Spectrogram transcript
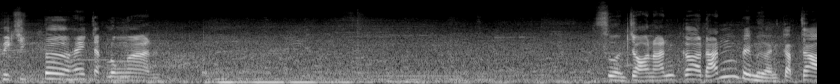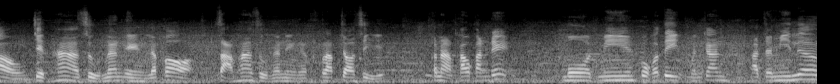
ควิกชิปเตอร์ให้จากโรงงาน ส่วนจอนั้นก็ดันไปเหมือนกับเจ้า 750 นั่นเอง แล้วก็ 350 นั่นเองนะครับ จอสีขนาดเท่ากันเด้ โหมดมีปกติเหมือนกัน อาจจะมีเรื่อง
